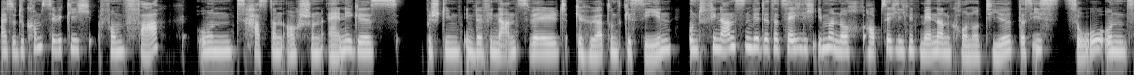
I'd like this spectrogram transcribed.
Also du kommst ja wirklich vom Fach und hast dann auch schon einiges bestimmt in der Finanzwelt gehört und gesehen. Und Finanzen wird ja tatsächlich immer noch hauptsächlich mit Männern konnotiert. Das ist so. Und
